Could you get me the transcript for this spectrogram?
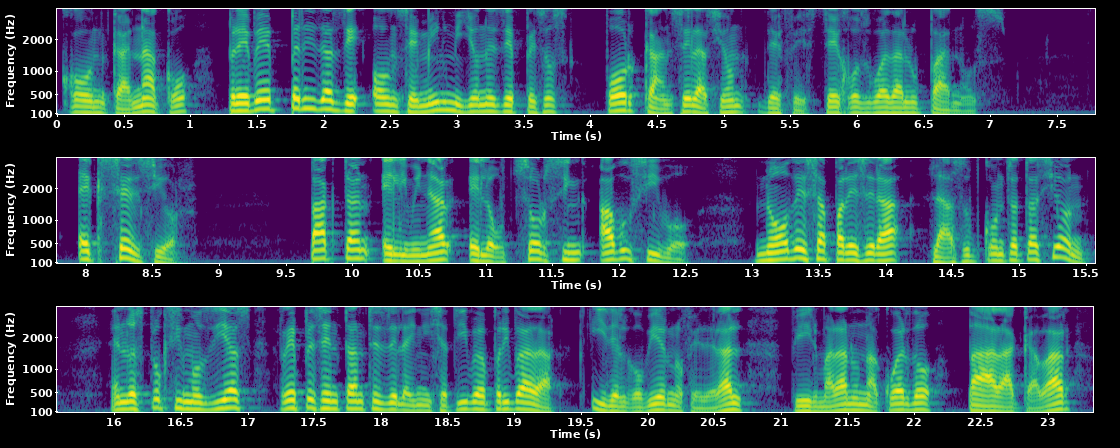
Concanaco prevé pérdidas de 11 mil millones de pesos por cancelación de festejos guadalupanos. Excelsior. Pactan eliminar el outsourcing abusivo no desaparecerá la subcontratación. En los próximos días, representantes de la iniciativa privada y del gobierno federal firmarán un acuerdo para acabar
